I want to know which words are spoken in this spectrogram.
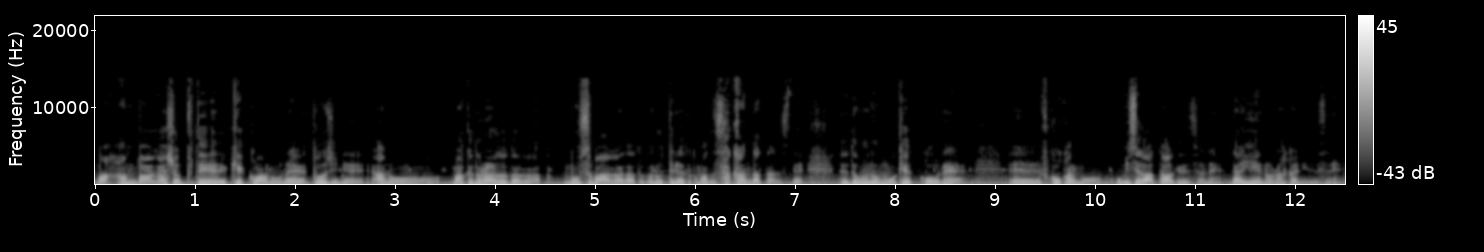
まあ、ハンバーガーショップって結構あのね、当時ね、あの、マクドナルドとか、モスバーガーだとか、ロッテリアとかまだ盛んだったんですね。で、ドムドムも結構ね、えー、福岡にもお店があったわけですよね。大英の中にですね。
